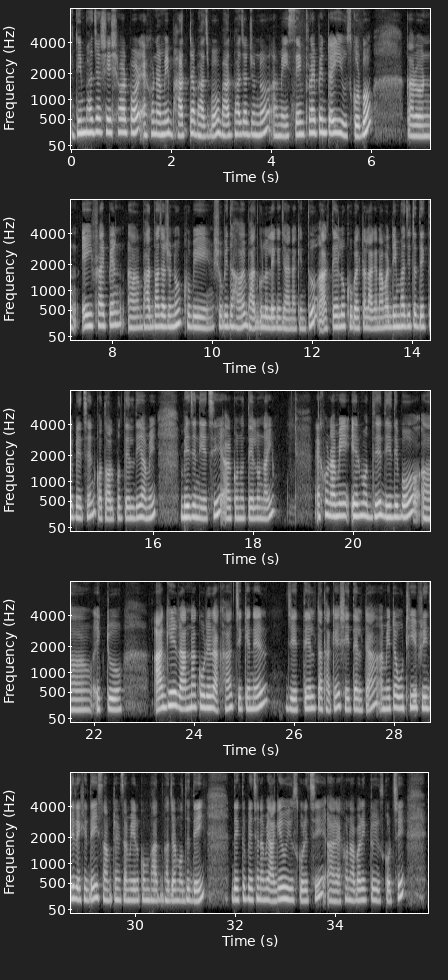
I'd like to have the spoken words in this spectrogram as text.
ডিম ভাজা শেষ হওয়ার পর এখন আমি ভাতটা ভাজবো। ভাত ভাজার জন্য আমি সেম ফ্রাই প্যানটাই ইউজ করব। কারণ এই ফ্রাই প্যান ভাত ভাজার জন্য খুবই সুবিধা হয়। ভাতগুলো লেগে যায় না কিন্তু, আর তেলও খুব একটা লাগে না। আমার ডিম ভাজিটা দেখতে পেয়েছেন, কত অল্প তেল দিয়ে আমি ভেজে নিয়েছি, আর কোনো তেলও নাই। এখন আমি এর মধ্যে দিয়ে দেব একটু আগে রান্না করে রাখা চিকেনের যে তেলটা থাকে সেই তেলটা আমি এটা উঠিয়ে ফ্রিজে রেখে দেই। সামটাইমস আমি এরকম ভাত ভাজার মধ্যে দেই। দেখতে পেয়েছেন আমি আগেও ইউজ করেছি আর এখন আবার একটু ইউজ করছি।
